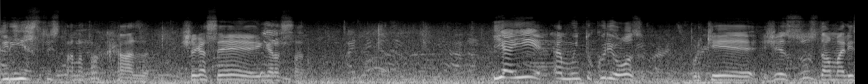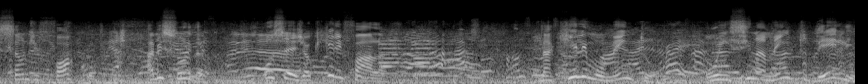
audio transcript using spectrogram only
Cristo está na tua casa. Chega a ser engraçado. E aí é muito curioso, porque Jesus dá uma lição de foco absurda. Ou seja, o que, que ele fala? Naquele momento, o ensinamento dele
